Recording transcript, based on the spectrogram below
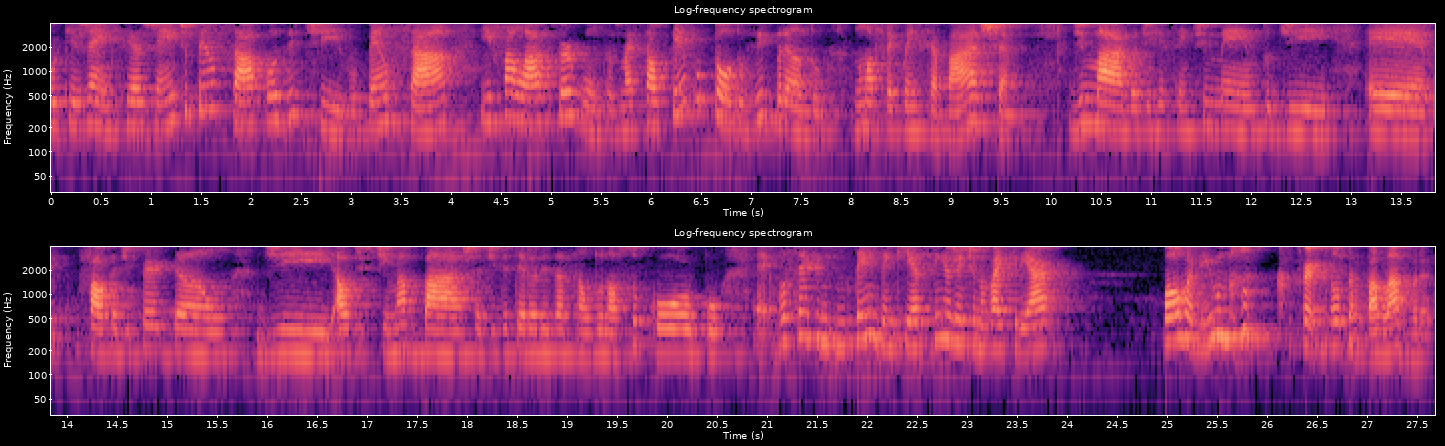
Porque, gente, se a gente pensar positivo, pensar e falar as perguntas, mas está o tempo todo vibrando numa frequência baixa, de mágoa, de ressentimento, de é, falta de perdão, de autoestima baixa, de deteriorização do nosso corpo. É, vocês entendem que assim a gente não vai criar porra nenhuma, com perdão da palavra?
